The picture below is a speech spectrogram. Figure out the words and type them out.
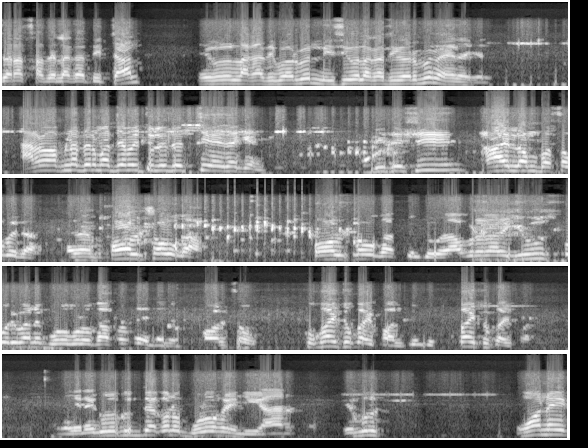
যারা ছাদে লাগাতে চান এগুলো লাগাতে পারবেন, নিচেও লাগাতে পারবেন, এই দেখেন। আরও আপনাদের মাঝে আমি তুলে দিচ্ছি এই দেখেন। বিদেশি হাই লম্বা সবেদা ফল সহ গাছ। ফল সহ গাছ কিন্তু। আপনারা ইউজ পরিমাণে বড় বড় গাছ আছে দেখেন, ফল সহ। টোকাই টোকাই ফল, কিন্তু টোকাই টোকাই ফল। এগুলো কিন্তু এখনও বড় হয়নি। আর এগুলো অনেক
